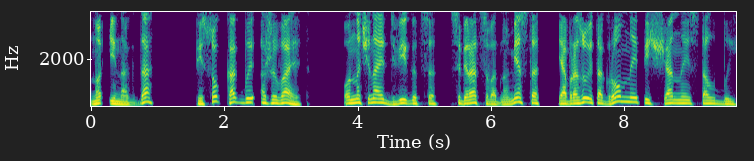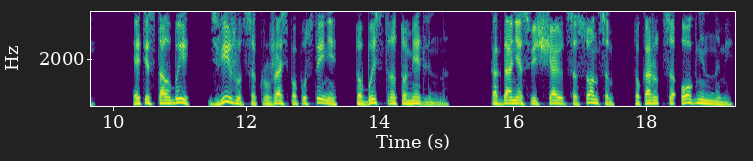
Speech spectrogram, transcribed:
Но иногда песок как бы оживает. Он начинает двигаться, собираться в одно место и образует огромные песчаные столбы. Эти столбы движутся, кружась по пустыне, то быстро, то медленно. Когда они освещаются солнцем, то кажутся огненными.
